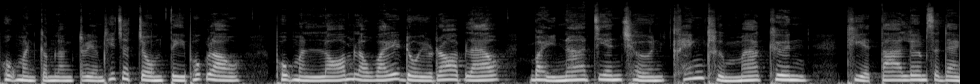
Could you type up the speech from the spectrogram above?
พวกมันกำลังเตรียมที่จะโจมตีพวกเรา พวกมันล้อมเราไว้โดยรอบแล้ว ใบหน้าเจียนเฉินเคร่งขรึมมากขึ้น เทียตาเริ่มแสดง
